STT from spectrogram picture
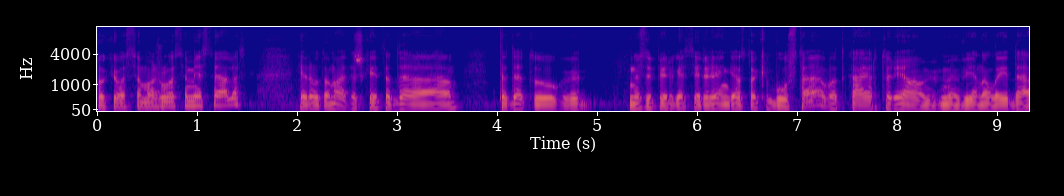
tokiuose mažuose miesteliuose. Ir automatiškai tada tada tu nusipirkęs ir įrengęs tokį būstą vat ką ir turėjom vieną laidą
